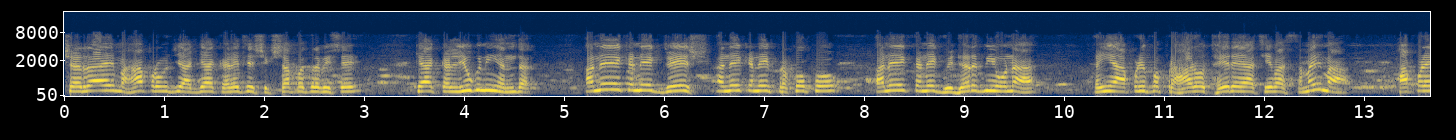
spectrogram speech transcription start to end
શરરાય મહાપ્રભુજી આજ્ઞા કરે છે શિક્ષાપત્ર વિશે કે આ કલયુગની અંદર અનેક અનેક દ્વેષ, અનેક અનેક પ્રકોપો, અનેક અનેક વિધર્મીઓના અહીંયા આપણી ઉપર પ્રહારો થઈ રહ્યા છે એવા સમયમાં આપણે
